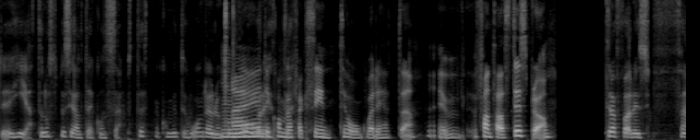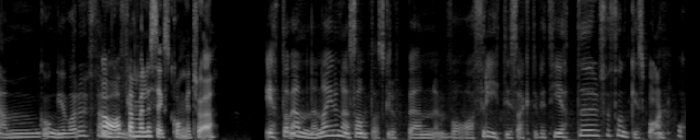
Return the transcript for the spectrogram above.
Det heter något speciellt det konceptet. Jag kommer inte ihåg det nu. Kommer Nej, det, det kommer jag faktiskt inte ihåg vad det hette. Fantastiskt bra. Träffades fem gånger, var det? Fem ja, gånger? fem eller sex gånger tror jag. Ett av ämnena i den här samtalsgruppen var fritidsaktiviteter för funkisbarn. Och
